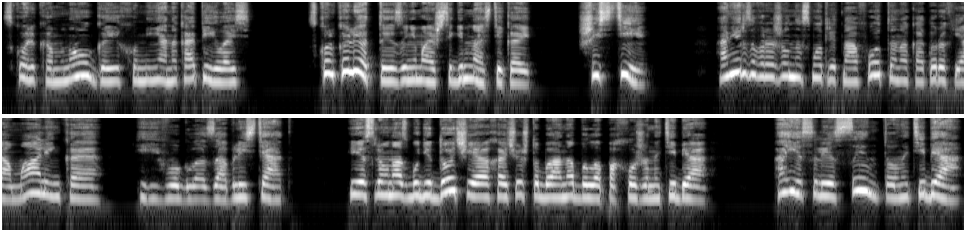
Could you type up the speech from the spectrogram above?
Сколько много их у меня накопилось. Сколько лет ты занимаешься гимнастикой? Шести. Амир завороженно смотрит на фото, на которых я маленькая, и его глаза блестят. Если у нас будет дочь, я хочу, чтобы она была похожа на тебя. А если сын, то на тебя.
